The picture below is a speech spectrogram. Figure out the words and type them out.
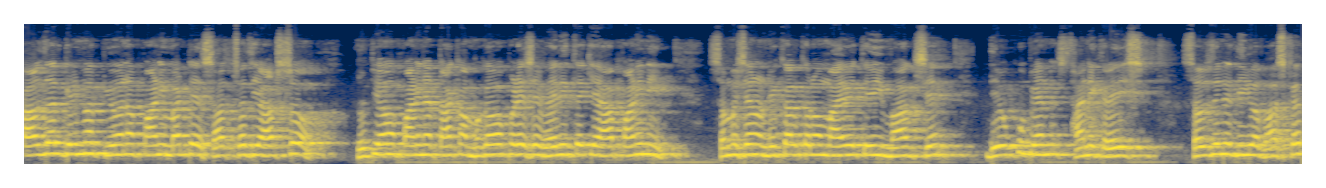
કાળજાળ ગરમીમાં પીવાના પાણી માટે સાતસોથી આઠસો રૂપિયામાં પાણીના ટાંકા મગાવવા પડે છે. વહેલી તકે આ પાણીની સમસ્યાનો નિકાલ કરવામાં આવે તેવી માગ છે. દેવકુબેન સ્થાનિક રહીશ. સૌજન્ય Divya Bhaskar,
